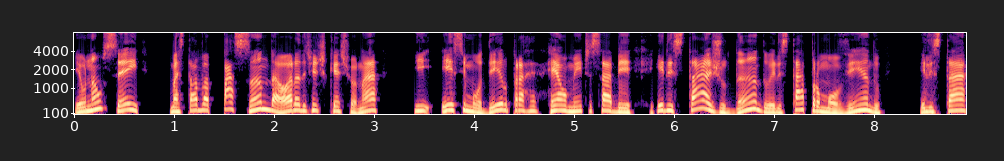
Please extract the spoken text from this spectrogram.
eu não sei. Mas estava passando da hora da gente questionar e esse modelo para realmente saber, ele está ajudando, ele está promovendo, ele está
